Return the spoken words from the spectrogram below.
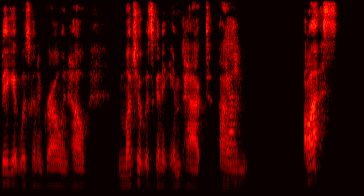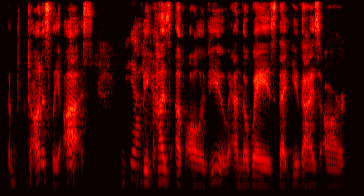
big it was going to grow and how much it was going to impact Yeah. um, us, honestly, us, yeah because of all of you and the ways that you guys are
